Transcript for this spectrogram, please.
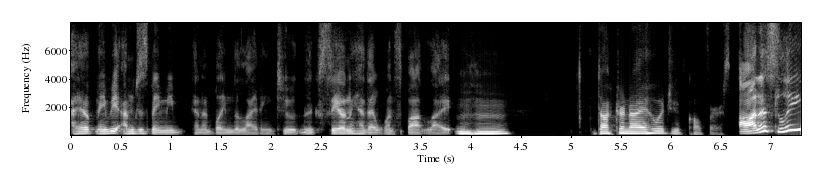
I hope maybe I'm just maybe kind of blame the lighting too. Because they only had that one spotlight. hmm Dr. Nye, who would you have called first? Honestly,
